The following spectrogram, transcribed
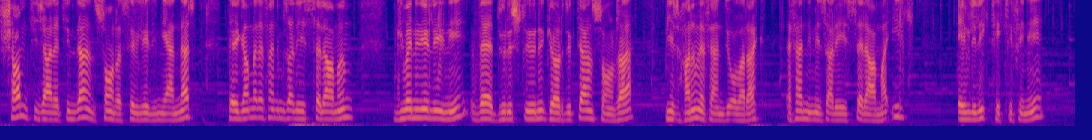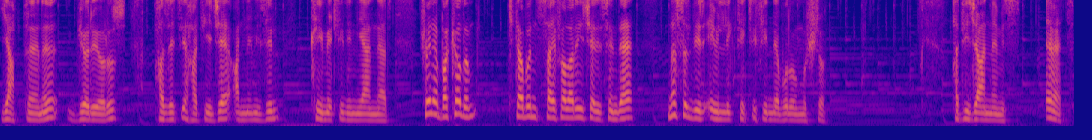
Şam ticaretinden sonra sevgili dinleyenler Peygamber Efendimiz Aleyhisselam'ın güvenilirliğini ve dürüstlüğünü gördükten sonra bir hanımefendi olarak Efendimiz Aleyhisselam'a ilk evlilik teklifini yaptığını görüyoruz. Hazreti Hatice annemizin kıymetli dinleyenler. Şöyle bakalım kitabın sayfaları içerisinde nasıl bir evlilik teklifinde bulunmuştu? Hatice annemiz. Evet.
